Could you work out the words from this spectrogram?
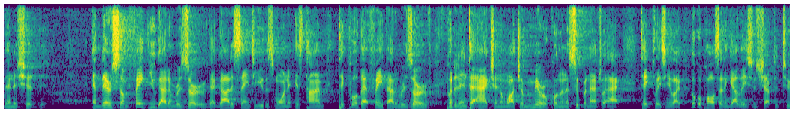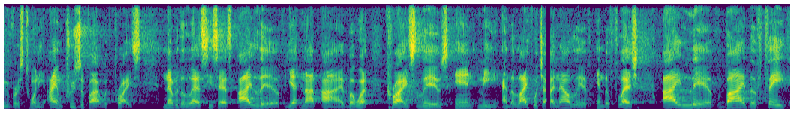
than it should be. And there's some faith you got in reserve that God is saying to you this morning, it's time to pull that faith out of reserve, put it into action, and watch a miracle and a supernatural act take place in your life. Look what Paul said in Galatians chapter 2, verse 20. I am crucified with Christ. Nevertheless, he says, I live, yet not I, but what? Christ lives in me. And the life which I now live in the flesh, I live by the faith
